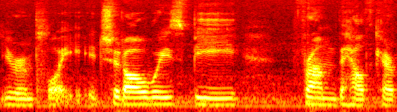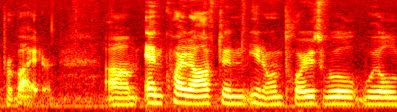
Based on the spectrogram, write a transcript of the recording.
your employee. It should always be from the healthcare provider. Um, and quite often, you know, employers will, will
